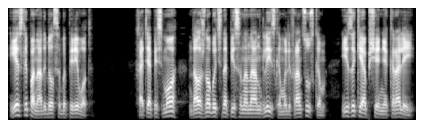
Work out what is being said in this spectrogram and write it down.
если понадобился бы перевод. Хотя письмо должно быть написано на английском или французском, языке общения королей.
